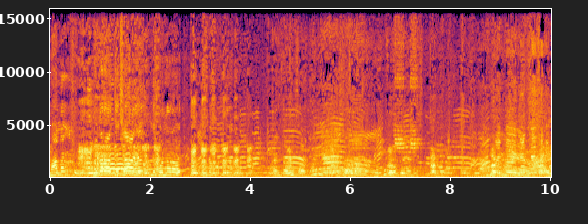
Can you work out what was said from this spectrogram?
महान नगराध्यक्ष आहे. मी बोलणार आहोत. म्हणजे नामदार साहेब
